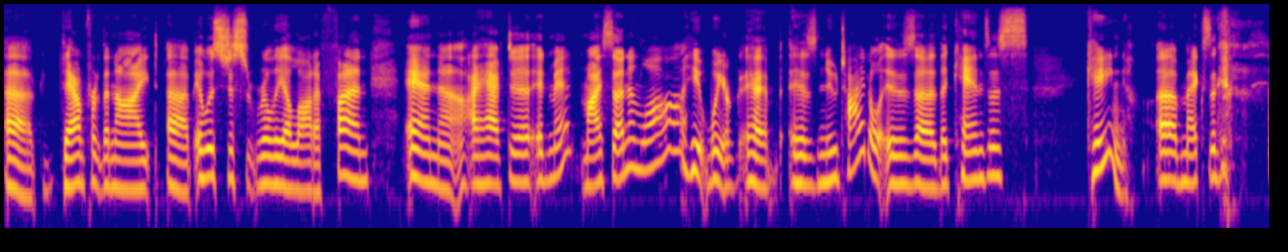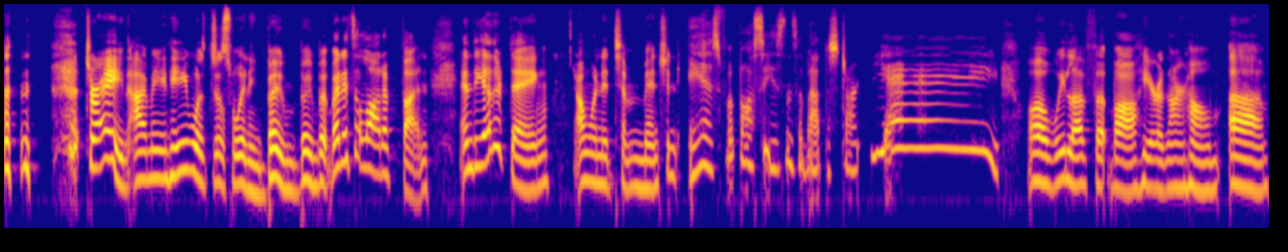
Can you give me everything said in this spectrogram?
uh, down for the night. Uh, it was just really a lot of fun, and uh, I have to admit, my son-in-law, he, we are, uh, his new title is uh, the Kansas King of Mexican train. I mean, he was just winning, boom, boom, but but it's a lot of fun. And the other thing I wanted to mention is football season's about to start. Yay! Oh, we love football here in our home, um,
